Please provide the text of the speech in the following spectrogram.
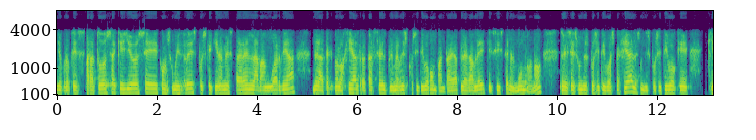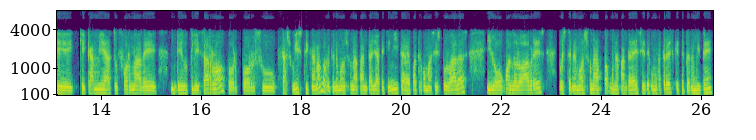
yo creo que es para todos aquellos eh, consumidores pues que quieran estar en la vanguardia de la tecnología al tratarse del primer dispositivo con pantalla plegable que existe en el mundo, ¿no? Entonces es un dispositivo especial, es un dispositivo que, que, cambia tu forma de, de utilizarlo por, por su casuística, ¿no? Porque tenemos una pantalla pequeñita de 4,6 pulgadas y luego cuando lo abres, pues tenemos una, una pantalla de 7,3 que te permite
